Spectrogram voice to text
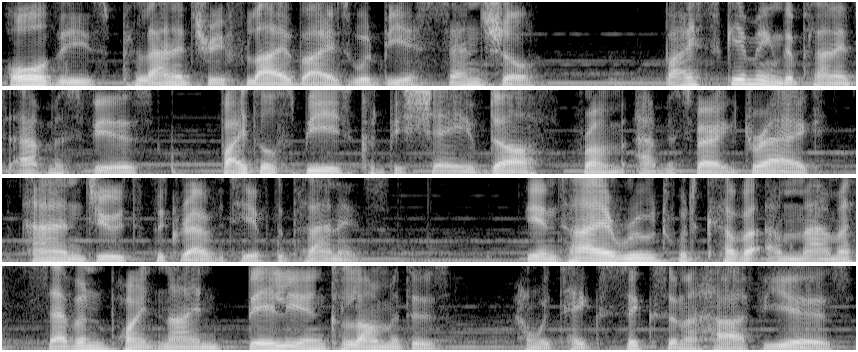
All these planetary flybys would be essential. By skimming the planet's atmospheres, vital speed could be shaved off from atmospheric drag and due to the gravity of the planets. The entire route would cover a mammoth 7.9 billion kilometers and would take six and a half years.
